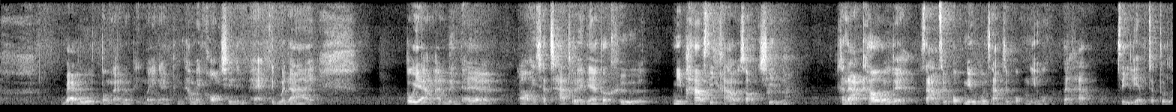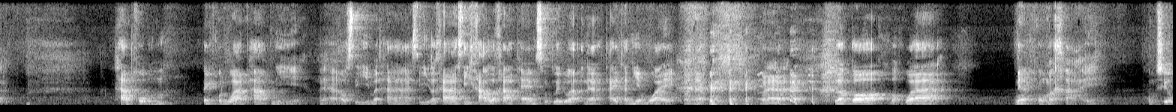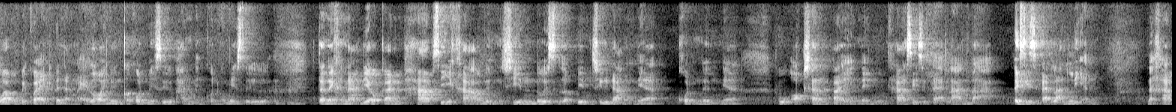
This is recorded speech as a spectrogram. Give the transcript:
value ตรงนั้นมันถึงมายังไงถึงทำให้ของชิ้นหนึ่งแพงขึ้นมาได้ ตัวอย่างอันหนึ่งถ้าจะเอาให้ชัดๆเลยเนี่ยก็คือมีภาพสีขาวสองชิ้น ขนาดเท่ากันเลย 36 นิ้วคูณ36 นิ้วนะครับ สี่เหลี่ยมจัตุรัส ถ้าผมเป็นคนวาดภาพนี้นะฮะเอาสีมาทาสีราคา สีขาวราคาแพงสุดเลยด้วยนะไทเทเนียมไว้นะฮะแล้วก็บอกว่าเนี่ยผมมาขาย ผมเชื่อว่าผมไปแขวนที่เป็นหนังไหนร้อยหนึ่งก็คนไม่ซื้อพันหนึ่งคนก็ไม่ซื้ออแต่ในขณะเดียวกันภาพสีขาวหนึ่งชิ้น โดยศิลปินชื่อดังเนี่ยคนหนึ่งเนี่ยถูกออกชั่นไปในมูลค่า 48 ล้านบาท เอ้ย48 ล้านเหรียญนะครับ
